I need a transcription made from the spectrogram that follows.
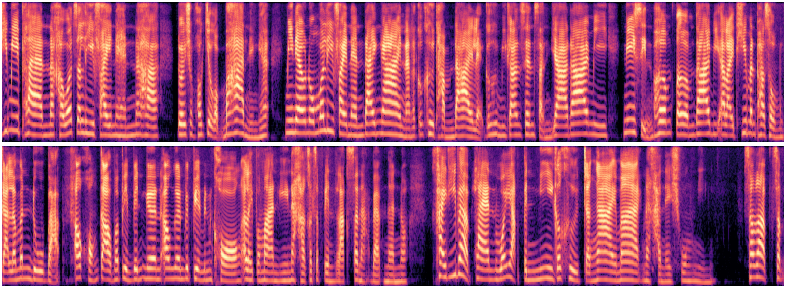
ที่มี plan นะคะ ว่าจะรีไฟแนนซ์นะคะ โดยเฉพาะเกี่ยวกับบ้านอย่างเงี้ย มีแนวโน้มว่ารีไฟแนนซ์ได้ง่ายนะแล้วก็คือทำได้แหละก็คือมีการเซ็นสัญญาได้มีหนี้สินเพิ่มเติมได้มีอะไรที่มันผสมกัน แล้วมันดูแบบเอาของเก่ามาเปลี่ยนเป็นเงิน เอาเงินไปเปลี่ยนเป็นของอะไรประมาณนี้นะคะ ก็จะเป็นลักษณะแบบนั้นเนาะใครที่แบบแพลนว่าอยากเป็นหนี้ก็คือจะง่ายมากนะคะในช่วงนี้ สำหรับสัป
